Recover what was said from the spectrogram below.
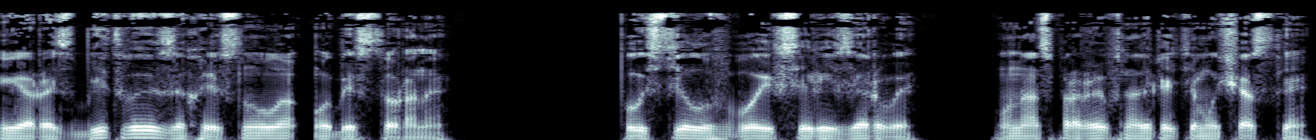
Ярость битвы захлестнула обе стороны. Пустил в бой все резервы. У нас прорыв на третьем участке.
